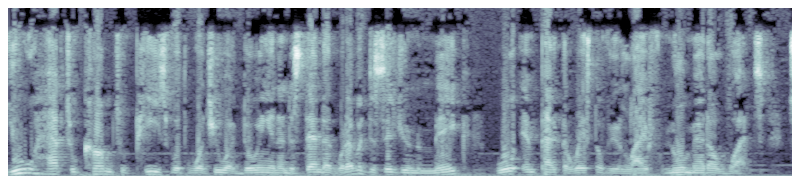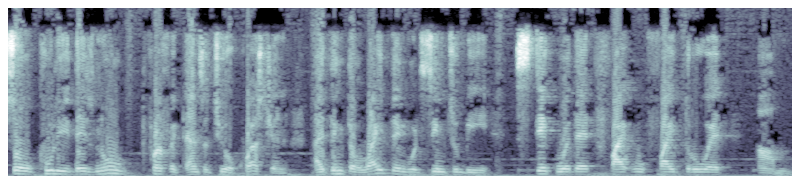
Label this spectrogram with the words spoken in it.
you have to come to peace with what you are doing and understand that whatever decision you make will impact the rest of your life no matter what. So, Kuli, there's no perfect answer to your question. I think the right thing would seem to be stick with it, fight, fight through it, um,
